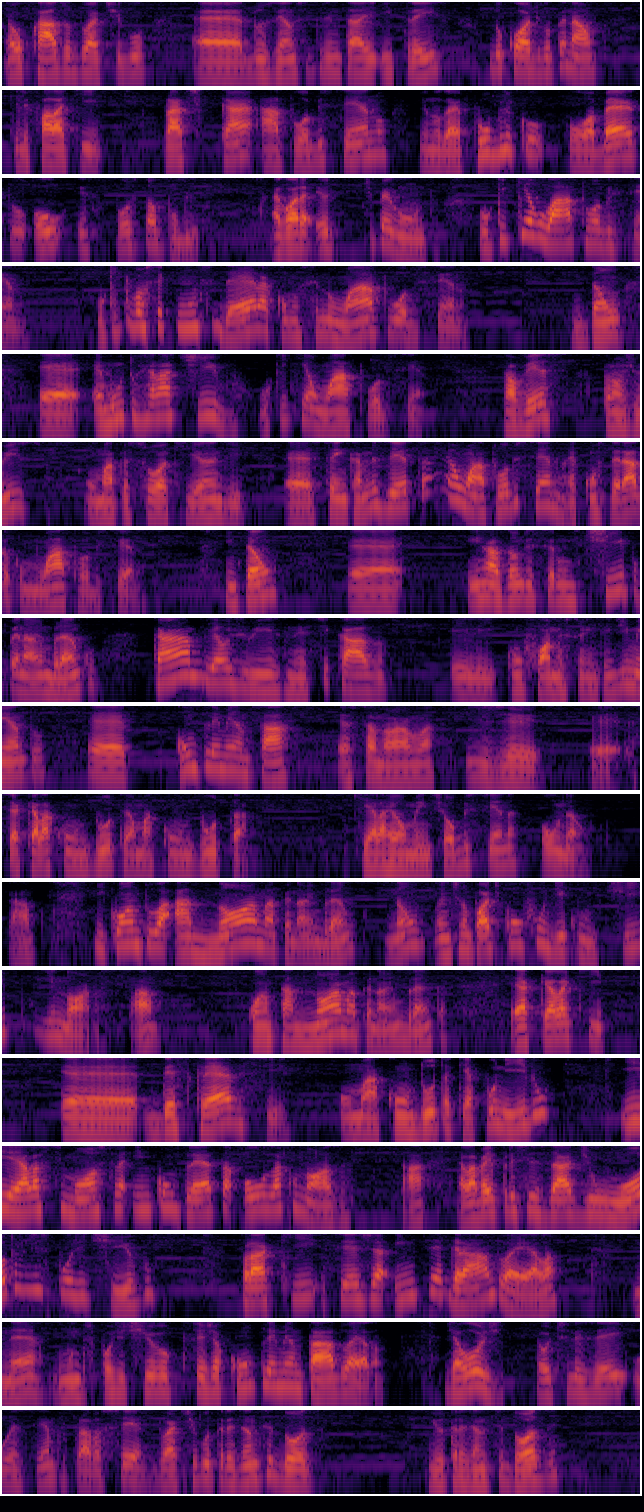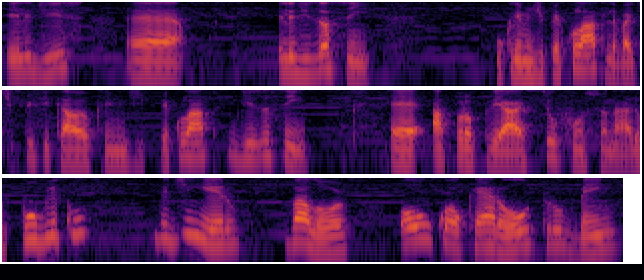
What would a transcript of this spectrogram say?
É o caso do artigo é, 233 do Código Penal, que ele fala que praticar ato obsceno em lugar público ou aberto ou exposto ao público. Agora eu te pergunto, o que, que é o ato obsceno? O que, que você considera como sendo um ato obsceno? Então, é, é muito relativo o que, que é um ato obsceno. Talvez, para um juiz, uma pessoa que ande é, sem camiseta é um ato obsceno, é considerado como um ato obsceno. Então, é, em razão de ser um tipo penal em branco, cabe ao juiz, neste caso, ele, conforme seu entendimento, é, complementar essa norma e dizer é, se aquela conduta é uma conduta que ela realmente é obscena ou não. Tá? E quanto à norma penal em branco, não, a gente não pode confundir com tipo e norma. Tá? Quanto à norma penal em branca, é aquela que é, descreve-se uma conduta que é punível e ela se mostra incompleta ou lacunosa. Tá? Ela vai precisar de um outro dispositivo para que seja integrado a ela, né? um dispositivo que seja complementado a ela. Já hoje eu utilizei o exemplo para você do artigo 312. E o 312 ele diz, é, ele diz assim: o crime de peculato, ele vai tipificar o crime de peculato e diz assim: é apropriar-se o funcionário público de dinheiro, valor ou qualquer outro bem.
